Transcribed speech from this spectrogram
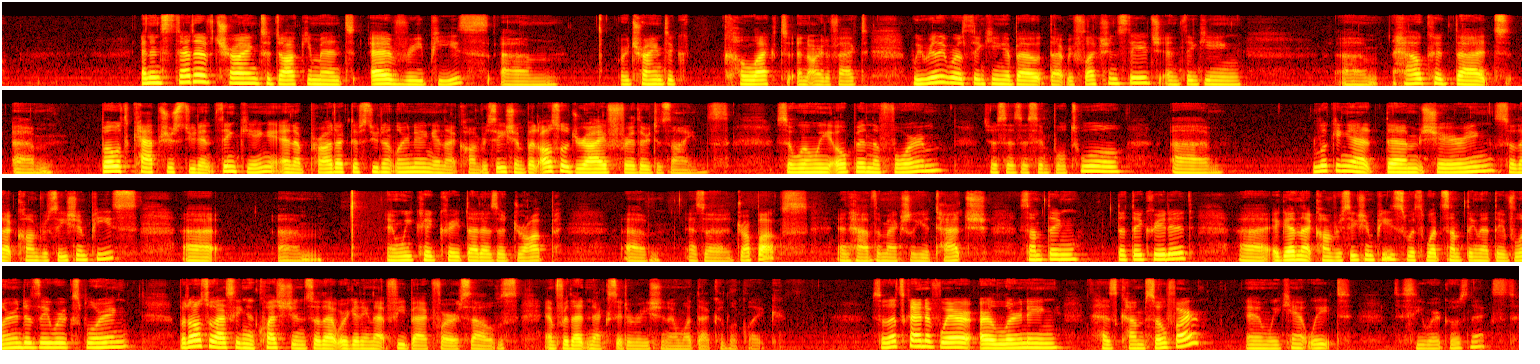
And instead of trying to document every piece um, or trying to collect an artifact, we really were thinking about that reflection stage and thinking um, how could that um, both capture student thinking and a product of student learning in that conversation, but also drive further designs. So when we open the form, just as a simple tool, um, looking at them sharing, so that conversation piece, uh, um, and we could create that as a drop, um, as a Dropbox, and have them actually attach something that they created. Uh, again, that conversation piece with what's something that they've learned as they were exploring, but also asking a question so that we're getting that feedback for ourselves and for that next iteration and what that could look like. So that's kind of where our learning has come so far, and we can't wait to see where it goes next.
